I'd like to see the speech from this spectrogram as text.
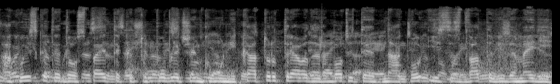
Ако искате да успеете като публичен комуникатор, трябва да работите еднакво и с двата вида медии.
